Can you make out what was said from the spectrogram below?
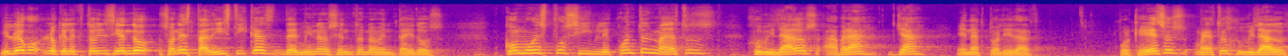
Y luego lo que le estoy diciendo son estadísticas de 1992. ¿Cómo es posible? ¿Cuántos maestros jubilados habrá ya en actualidad? Porque esos maestros jubilados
